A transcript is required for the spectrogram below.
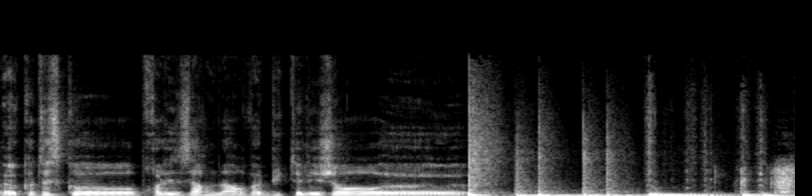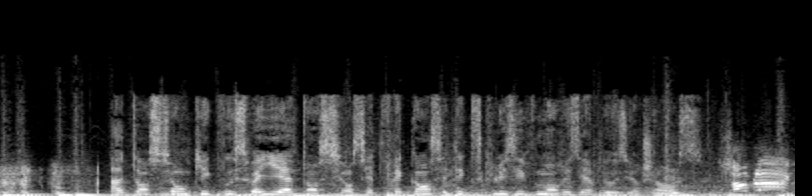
Euh, quand est-ce qu'on prend les armes là? On va buter les gens euh... Attention, qui que vous soyez, attention, cette fréquence est exclusivement réservée aux urgences. Sans blague!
